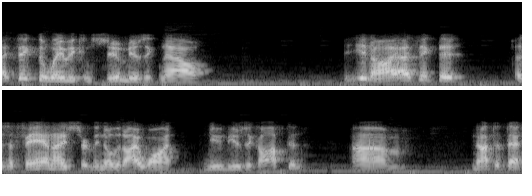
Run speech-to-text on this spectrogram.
I think the way we consume music now, you know, I, I think that as a fan, I certainly know that I want new music often. Um, not that that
